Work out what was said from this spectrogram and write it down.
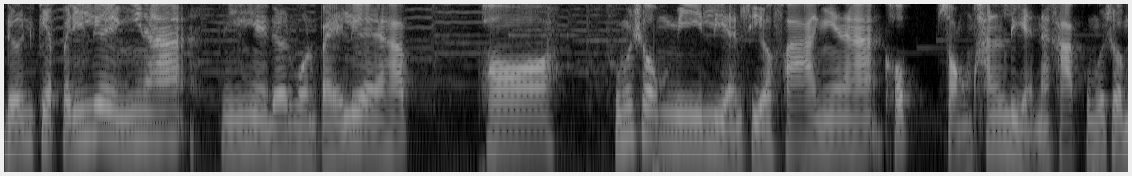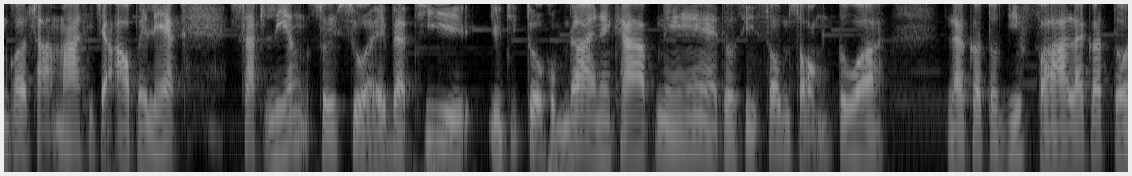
เดินเก็บไปเรื่อยๆอย่างนี้นะฮะนี่เดินวนไปเรื่อยๆนะครับ พอ คุณผู้ชมมีเหรียญสีฟ้าอย่างนี้นะฮะครบ 2,000 เหรียญนะครับ คุณผู้ชมก็สามารถที่จะเอาไปแลกสัตว์เลี้ยงสวยๆ แบบที่อยู่ที่ตัวผมได้นะครับนี่ตัวสีส้ม 2 ตัว แล้วก็ตัวที่ฟ้าแล้วก็ตัว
